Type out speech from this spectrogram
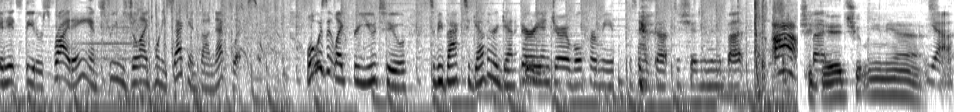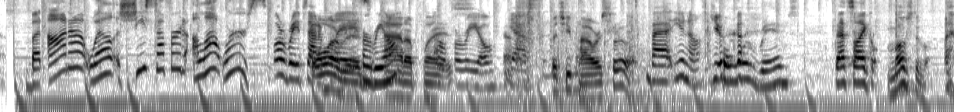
It hits theaters Friday and streams July 22nd on Netflix. What was it like for you two to be back together again? Very enjoyable for me because I got to shoot him in the butt. Ah! She But- did shoot me in the ass. Yeah. But Ana, well, she suffered a lot worse. Or ribs out of place. ribs For real? Out of oh, place. Oh, for real. Yeah. But she powers through it. But you know, you Four ribs? That's like most of them.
